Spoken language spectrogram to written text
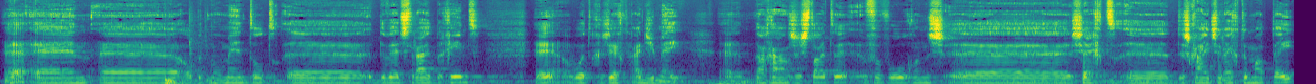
Hè, en eh, op het moment dat eh, de wedstrijd begint, hè, wordt gezegd Hajime. Eh, dan gaan ze starten. Vervolgens zegt de scheidsrechter Maté.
